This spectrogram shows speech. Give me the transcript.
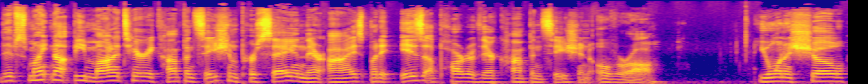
this might not be monetary compensation per se in their eyes, but it is a part of their compensation overall. You want to show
